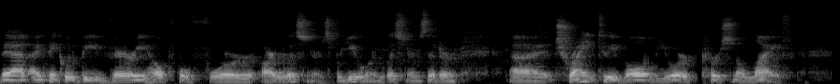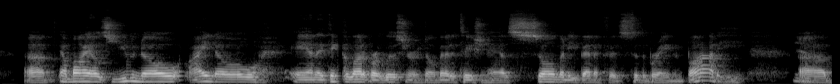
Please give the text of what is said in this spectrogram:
that I think would be very helpful for our listeners, for you, our listeners that are uh, trying to evolve your personal life. Uh, now, Myles, you know, I know, and I think a lot of our listeners know meditation has so many benefits to the brain and body. Yeah. Uh,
